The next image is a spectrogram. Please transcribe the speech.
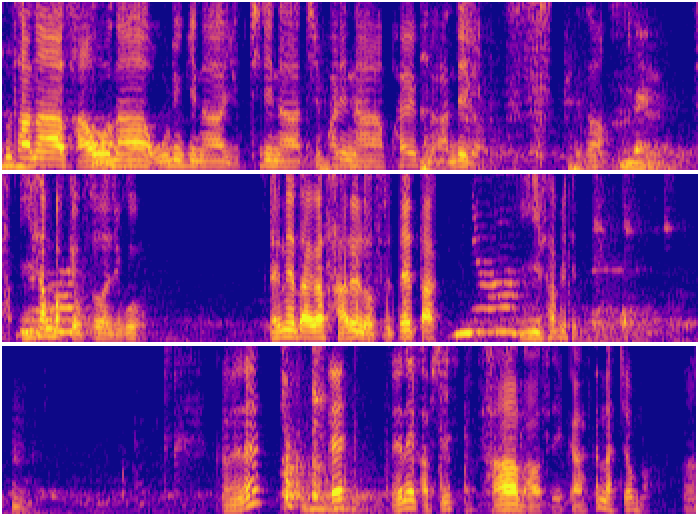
3, 4나 4, 5나 5, 6이나 6, 7이나 7, 8이나 8, 9나 안 되죠. 그래서 네. 2, 3밖에 없어가지고 n에다가 4를 넣었을 때 딱 2, 3이 됩니다. 음. 그러면은 네, n의 값이 4 나왔으니까 끝났죠. 뭐. 어.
